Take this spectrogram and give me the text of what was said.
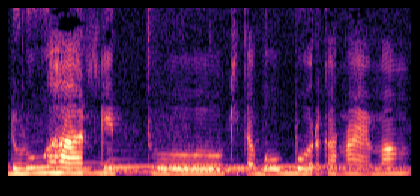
duluan gitu. Kita bobor karena emang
